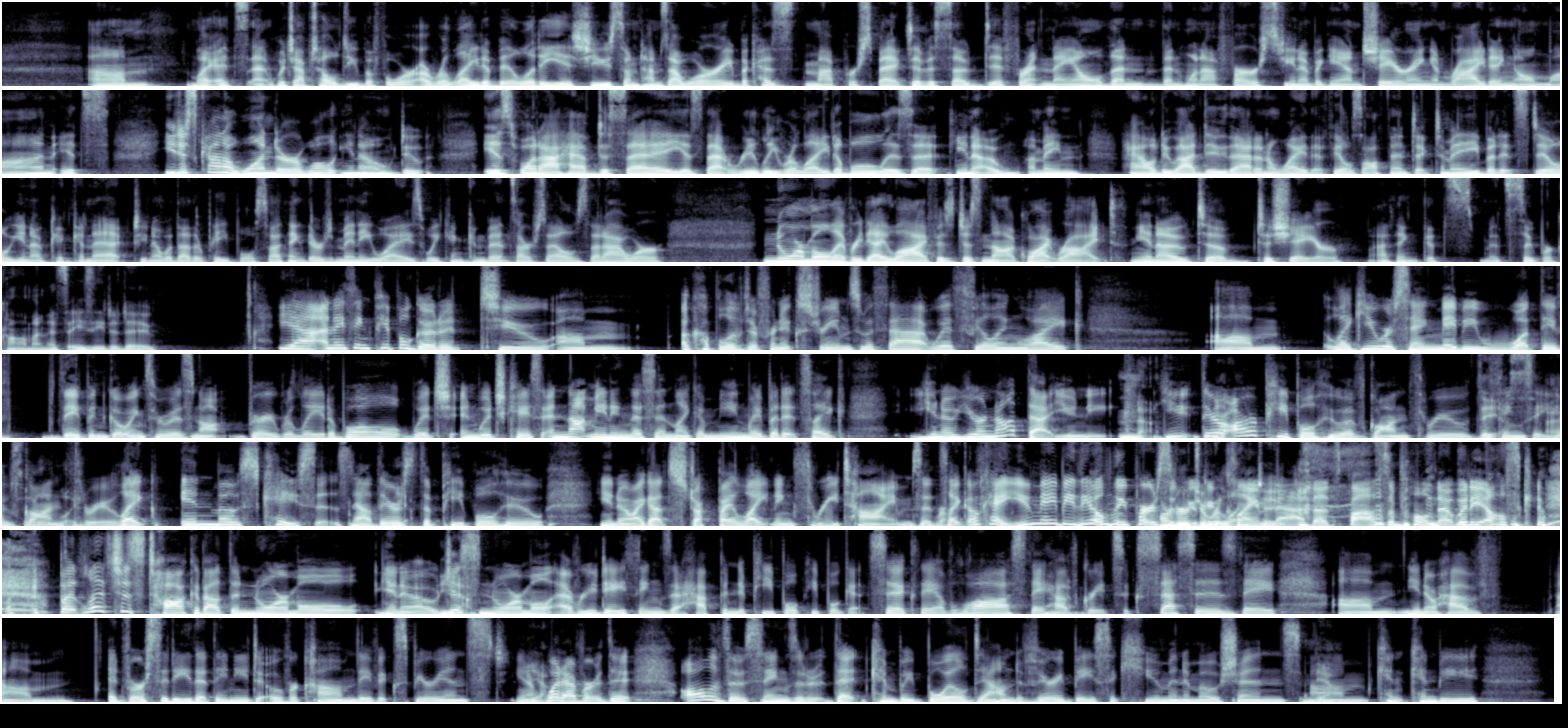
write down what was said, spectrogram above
um like it's uh, which I've told you before, a relatability issue. Sometimes I worry because my perspective is so different now than than when I first, you know, began sharing and writing online. It's you just kind of wonder, well, you know, do is what I have to say is that really relatable? Is it, you know, I mean, how do I do that in a way that feels authentic to me, but it still, you know, can connect, you know, with other people. So I think there's many ways we can convince ourselves that our normal everyday life is just not quite right, you know, to to share. I think it's it's super common. It's easy to do. Yeah, and I think people go to to um, a couple of different extremes with that, with feeling like, um, like you were saying, maybe what they've they've been going through is not very relatable. Which, in which case, and not meaning this in like a mean way, but it's like. You know, you're not that unique. No. You, there are people who have gone through the Yes, things that you've gone through, like in most cases. Now, there's the people who, you know, I got struck by lightning three times. It's like, okay, you may be the only person Harder who can claim to. that. That's possible. Nobody else can. But let's just talk about the normal, you know, just normal everyday things that happen to people. People get sick, they have loss, they have great successes, they, um, you know, have. Um, adversity that they need to overcome they've experienced you know Yeah. whatever the, all of those things that, are, that can be boiled down to very basic human emotions um, can can be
